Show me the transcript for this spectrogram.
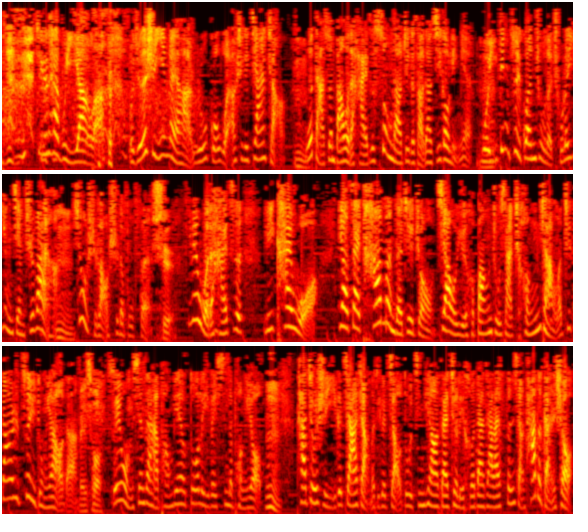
这个太不一样了。我觉得是因为哈，如果我要是一个家长，我打算把我的孩子送到这个早教机构里面，我一定最关注的除了硬件之外哈，就是老师的部分。是，因为我的孩子离开我。要在他们的这种教育和帮助下成长了，这当然是最重要的。没错。所以我们现在啊，旁边又多了一位新的朋友。嗯，他就是一个家长的这个角度，今天要在这里和大家来分享他的感受。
